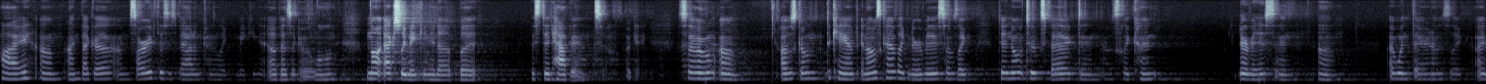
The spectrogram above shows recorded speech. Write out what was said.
Hi, um, I'm I'm sorry if this is bad. I'm kind of like making it up as I go along. I'm not actually making it up, but this did happen, so. Okay. So um, I was going to camp and I was kind of like nervous. I was like, didn't know what to expect and I was like kind of nervous. And um, I went there and I was like, I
